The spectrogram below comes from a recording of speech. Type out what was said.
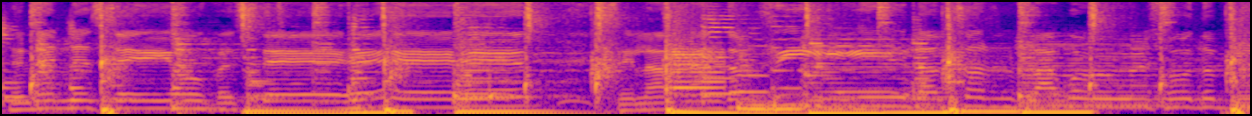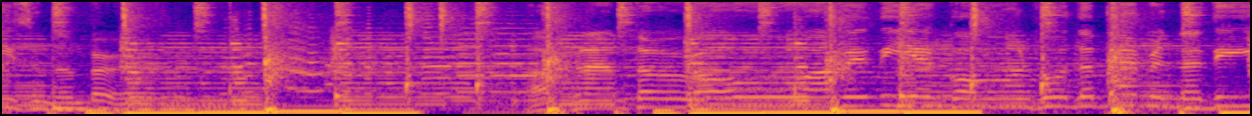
And NSA overstayed. Still I have the field of sunflowers for the bees and the birds. I plant the row of Indian corn for the barren of the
